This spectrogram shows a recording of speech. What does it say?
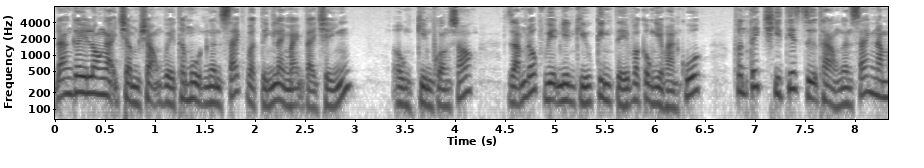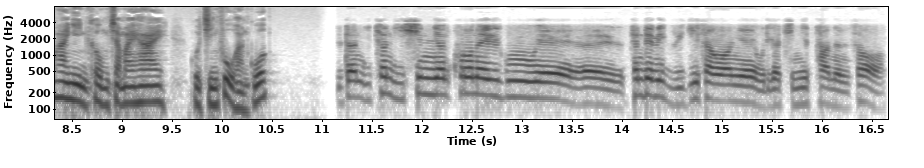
đang gây lo ngại trầm trọng về thâm hụt ngân sách và tính lành mạnh tài chính. Ông Kim Quang Sok, Giám đốc Viện Nghiên cứu Kinh tế và Công nghiệp Hàn Quốc, phân tích chi tiết dự thảo ngân sách năm 2022 của chính phủ Hàn Quốc. 일단 2020년 코로나19의 팬데믹 위기 상황에 우리가 진입하면서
